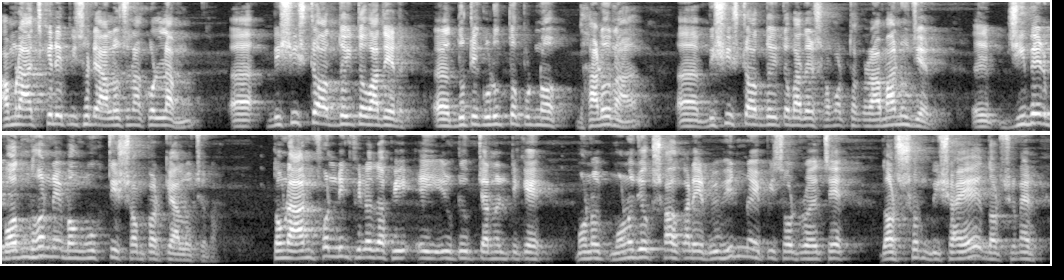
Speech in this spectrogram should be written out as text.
আমরা আজকের এপিসোডে আলোচনা করলাম বিশিষ্ট অদ্বৈতবাদের দুটি গুরুত্বপূর্ণ ধারণা বিশিষ্ট অদ্বৈতবাদের সমর্থক রামানুজের জীবের বন্ধন এবং মুক্তির সম্পর্কে আলোচনা। তোমরা আনফোল্ডিং ফিলোসফি এই ইউটিউব চ্যানেলটিকে মনো- মনোযোগ সহকারে বিভিন্ন এপিসোড রয়েছে দর্শন বিষয়ে। দর্শনের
